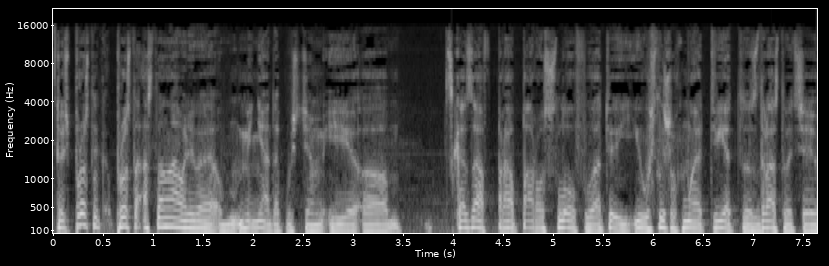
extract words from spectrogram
То есть просто, просто останавливая меня, допустим, и э, сказав про пару слов и услышав мой ответ «Здравствуйте,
